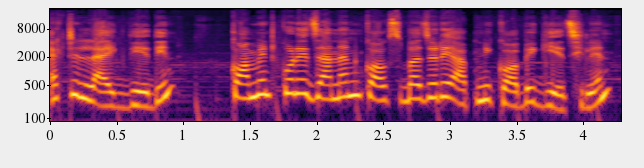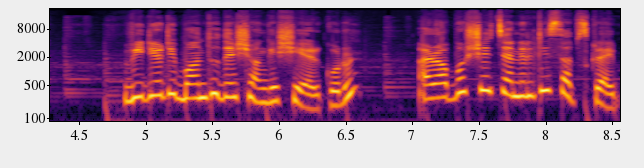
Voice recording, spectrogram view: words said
একটা লাইক দিয়ে দিন, কমেন্ট করে জানান কক্সবাজারে আপনি কবে গিয়েছিলেন। ভিডিওটি বন্ধুদের সঙ্গে শেয়ার করুন, আর অবশ্যই চ্যানেলটি সাবস্ক্রাইব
